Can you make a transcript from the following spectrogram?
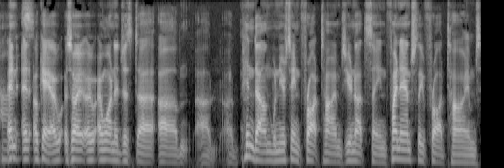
Um, and, and okay, I, so I, I want to just uh, um, uh, uh, pin down when you're saying fraught times, you're not saying financially fraught times,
